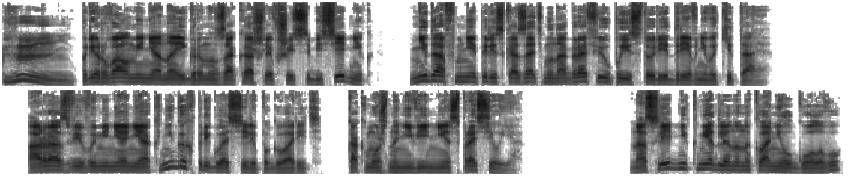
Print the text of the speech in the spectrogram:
«Хм», прервал меня наигранно закашлявший собеседник, не дав мне пересказать монографию по истории древнего Китая. «А разве вы меня не о книгах пригласили поговорить?» Как можно невиннее спросил я. Наследник медленно наклонил голову,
